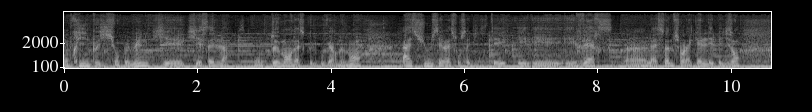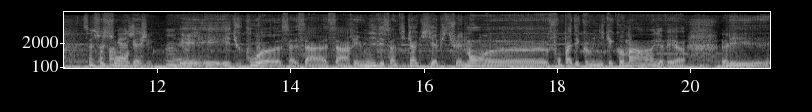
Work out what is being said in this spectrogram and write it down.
ont pris une position commune qui est, qui est celle-là. On demande à ce que le gouvernement assume ses responsabilités et, verse euh, la somme sur laquelle les paysans Se se sont engagés. engagés. Mm. Et, et- et du coup, euh, ça, ça- ça a réuni des syndicats qui habituellement euh, font pas des communiqués communs. hein. Il y avait euh, les,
